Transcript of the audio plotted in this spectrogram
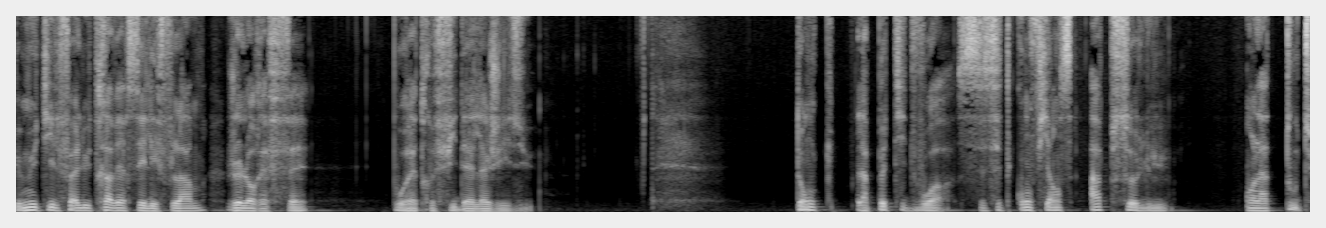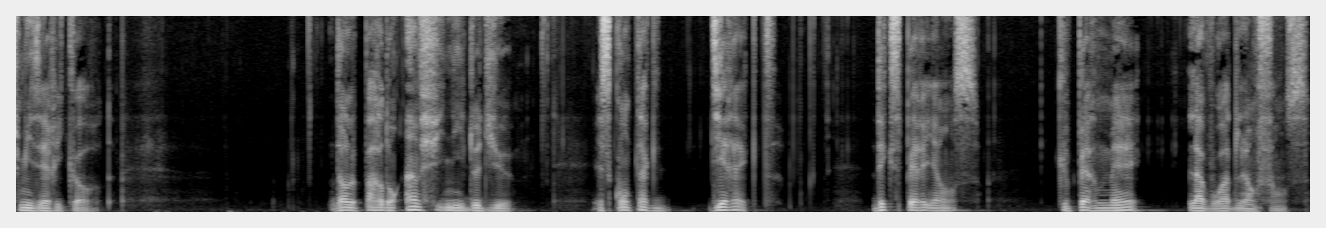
que m'eût-il fallu traverser les flammes, je l'aurais fait pour être fidèle à Jésus. Donc, la petite voix, c'est cette confiance absolue en la toute miséricorde, dans le pardon infini de Dieu, et ce contact direct d'expérience que permet la voix de l'enfance.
